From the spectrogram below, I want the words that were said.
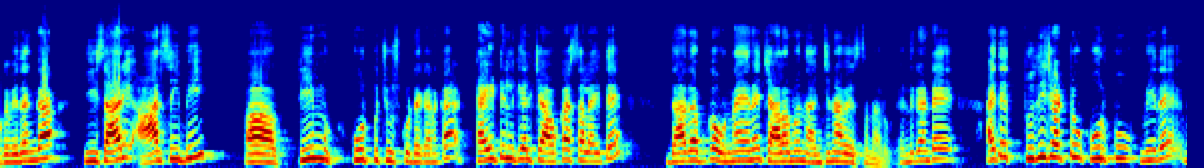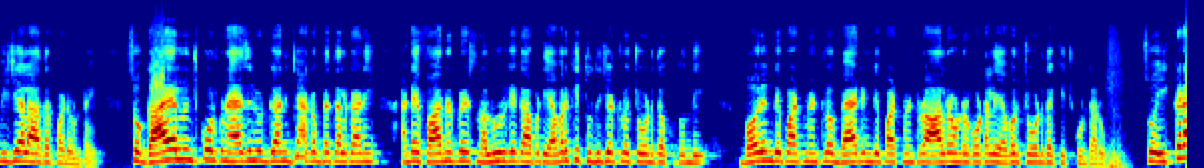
ఒక విధంగా ఈసారి ఆర్సీబీ టీం కూర్పు చూసుకుంటే కనుక టైటిల్ గెలిచే అవకాశాలు అయితే దాదాపుగా ఉన్నాయనే చాలామంది అంచనా వేస్తున్నారు. ఎందుకంటే అయితే తుది జట్టు కూర్పు మీదే విజయాలు ఆధారపడి ఉంటాయి. సో గాయాల నుంచి కోలుకున్న హ్యాజిల్వుడ్ కానీ జాకబ్ బెతల్ కానీ అంటే ఫారినర్ ప్లేయర్స్ నలుగురికే కాబట్టి ఎవరికి తుది జట్టులో చోటు దక్కుతుంది. బౌలింగ్ డిపార్ట్మెంట్లో బ్యాటింగ్ డిపార్ట్మెంట్లో ఆల్రౌండర్ కోటలు ఎవరు చోటు దక్కించుకుంటారు? సో ఇక్కడ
